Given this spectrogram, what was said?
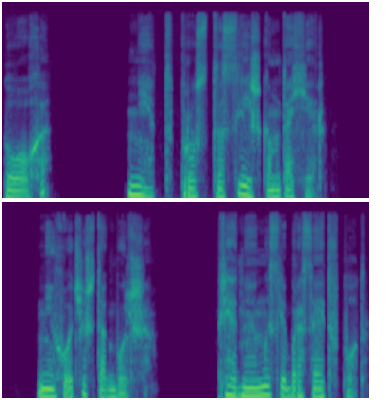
«Плохо?» «Нет, просто слишком, Тахир. Не хочешь так больше?» При одной мысли бросает в пот.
